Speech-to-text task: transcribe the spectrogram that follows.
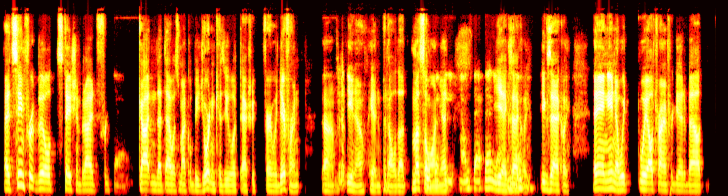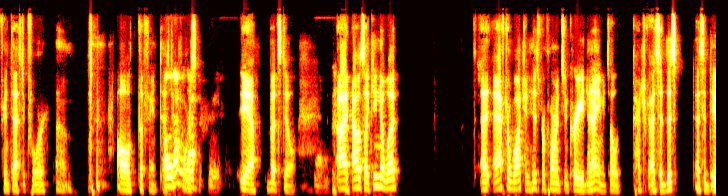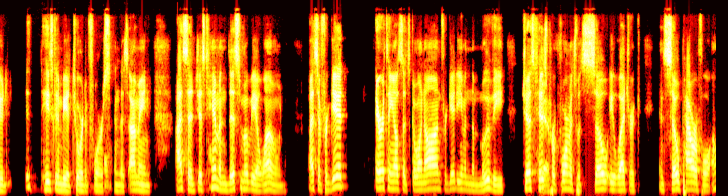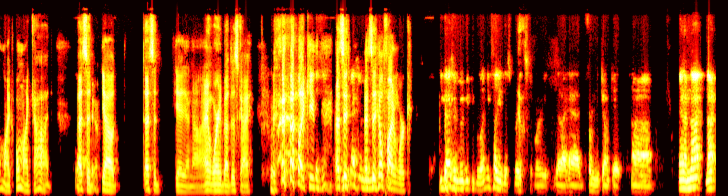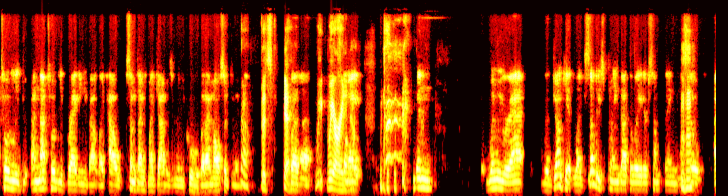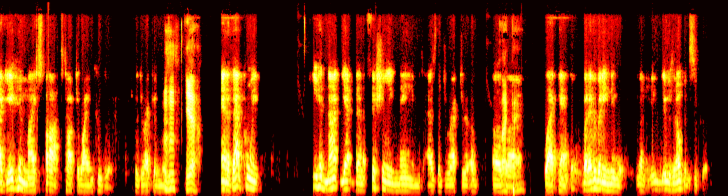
I had seen Fruitvale Station, but I had forgotten that that was Michael B. Jordan because he looked actually fairly different. Um, you know, he hadn't put all that muscle on yet. back then. Yeah, exactly, exactly. And you know, we we all try and forget about Fantastic Four, um, all the Fantastic Fours. Yeah, but still, Yeah. I I was like, you know what? A- After watching his performance in Creed, and I even told Patrick, I said this, I said, dude, it, he's going to be a tour de force in this. I mean, I said, just him in this movie alone. I said, forget everything else that's going on, forget even the movie. Just his Yeah. performance was so electric and so powerful. I'm like, oh my God. I said, yeah. I said, yeah, yeah, no, I ain't worried about this guy. like he's I said, You guys are I movie said he'll find work. you guys are movie people. Let me tell you this great story that I had from the junket. Uh, and I'm not not totally I'm not totally bragging about like how sometimes my job is really cool, but I'm also doing. No, that's yeah, But uh, we, we already so know. I- when when we were at the junket, like somebody's plane got delayed or something, and Mhm. so I gave him my spot to talk to Ryan Coogler, the director of the movie. hmm Yeah. And at that point, he had not yet been officially named as the director of, of Black uh, Panther. Black Panther, but everybody knew it. Like it, it was an open secret.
